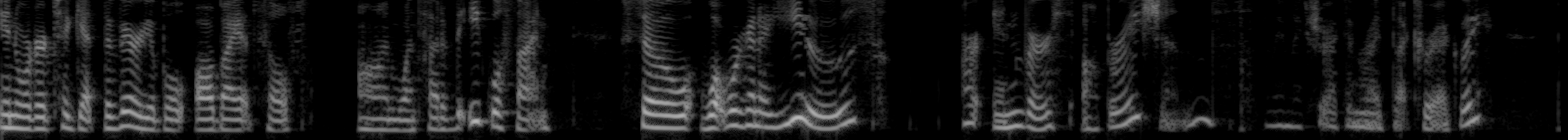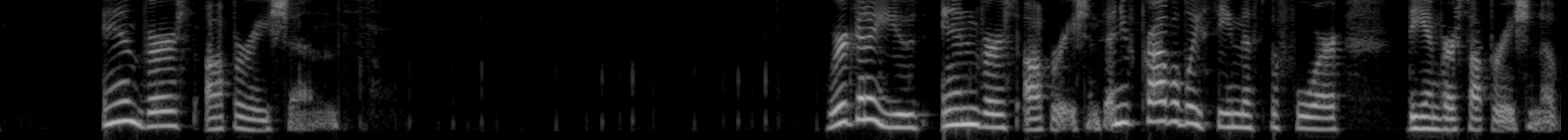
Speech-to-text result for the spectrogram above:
in order to get the variable all by itself on one side of the equal sign. So what we're going to use are inverse operations. Let me make sure I can write that correctly. Inverse operations. We're going to use inverse operations, and you've probably seen this before, the inverse operation of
